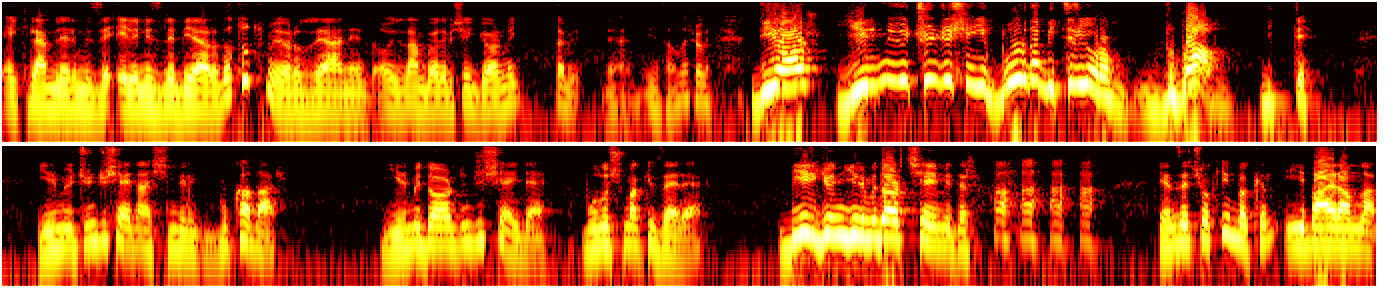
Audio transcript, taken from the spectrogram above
eklemlerimizi elimizle bir arada tutmuyoruz yani. O yüzden böyle bir şey görmek tabii yani insanda çok diyor 23. şeyi burada bitiriyorum. Zıbam bitti. 23. şeyden şimdilik bu kadar. 24. şeyde buluşmak üzere. Bir gün 24 şey midir? Kendinize çok iyi bakın. İyi bayramlar.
